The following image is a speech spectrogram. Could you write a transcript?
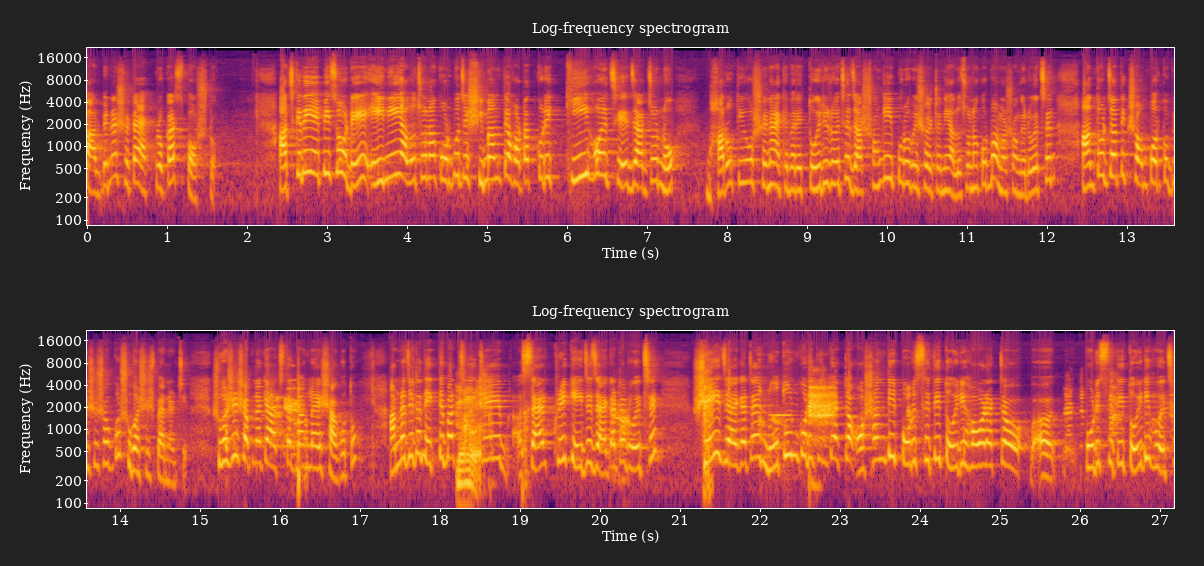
পারবে না সেটা এক প্রকার স্পষ্ট। আজকের এই এপিসোডে এই নিয়েই আলোচনা করব যে সীমান্তে হঠাৎ করে কি হয়েছে যার জন্য ভারতীয় সেনা একেবারে তৈরি রয়েছে। যার সঙ্গে এই পুরো বিষয়টা নিয়ে আলোচনা করব। আমার সঙ্গে রয়েছেন আন্তর্জাতিক সম্পর্ক বিশেষজ্ঞ সুভাষিস ব্যানার্জি। সুভাষিস আপনাকে আজ তাক বাংলায় স্বাগত। আমরা যেটা দেখতে পাচ্ছি যে স্যার ক্রিক এই যে জায়গাটা রয়েছে সেই জায়গাটায় নতুন করে কিন্তু একটা অশান্তির পরিস্থিতি তৈরি হওয়ার একটা পরিস্থিতি তৈরি হয়েছে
